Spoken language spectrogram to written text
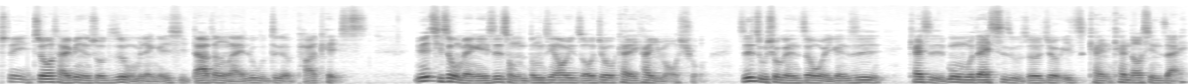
所以最后才变成说，就是我们两个一起搭档来录这个 podcast。因为其实我们两个也是从东京奥运之后就开始看羽毛球，只是足球可能只有我一个人是开始默默在四组之后就一直看看到现在，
